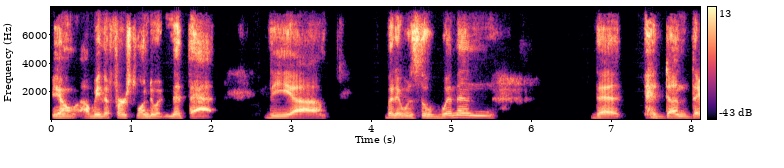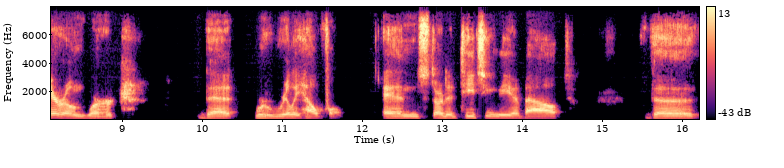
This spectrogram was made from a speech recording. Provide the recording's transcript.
you know I'll be the first one to admit that. The uh, but it was the women that had done their own work that were really helpful and started teaching me about the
